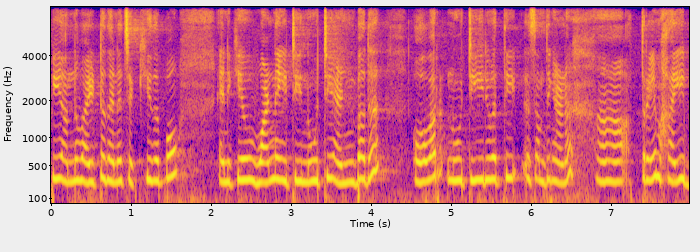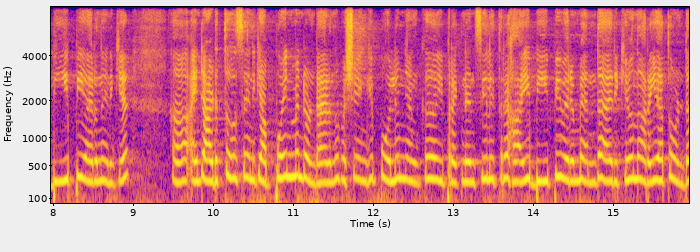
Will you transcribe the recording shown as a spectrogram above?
പി അന്ന് വൈകിട്ട് തന്നെ ചെക്ക് ചെയ്തപ്പോൾ എനിക്ക് വൺ എയ്റ്റി നൂറ്റി എൺപത് ഓവർ നൂറ്റി ഇരുപത്തി സംതിങ് ആണ് അത്രയും ഹൈ ബി പി ആയിരുന്നു എനിക്ക്. അതിന്റെ അടുത്ത ദിവസം എനിക്ക് അപ്പോയിൻമെന്റ് ഉണ്ടായിരുന്നു. പക്ഷേ എങ്കിൽ പോലും ഞങ്ങൾക്ക് ഈ പ്രഗ്നൻസിയിൽ ഇത്ര ഹൈ ബി പി വരുമ്പോൾ എന്തായിരിക്കും എന്ന് അറിയാത്തതുകൊണ്ട്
